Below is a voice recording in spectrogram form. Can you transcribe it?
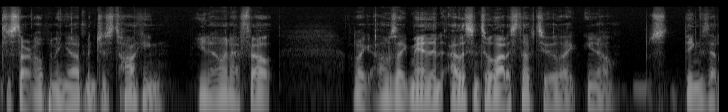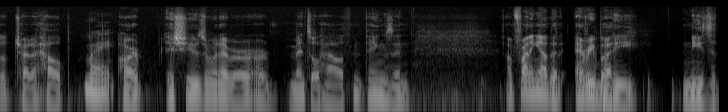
to start opening up and just talking, you know. And I felt like I was like, man. Then I listened to a lot of stuff too, like you know, s- things that'll try to help right art issues or whatever, or mental health and things. And I'm finding out that everybody needs a,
